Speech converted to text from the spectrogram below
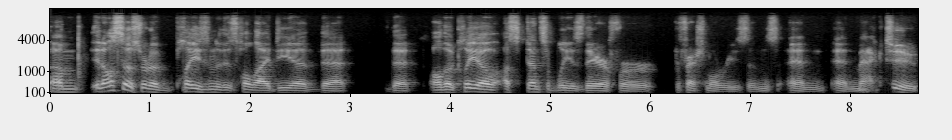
Um, it also sort of plays into this whole idea that that although Cleo ostensibly is there for professional reasons and and Mac too,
